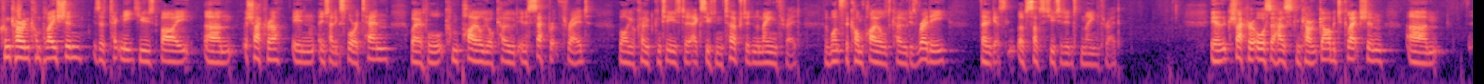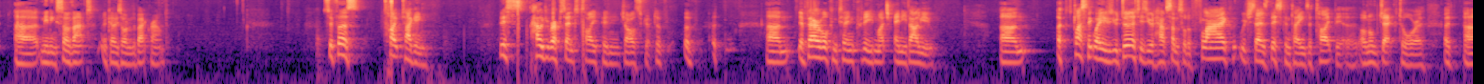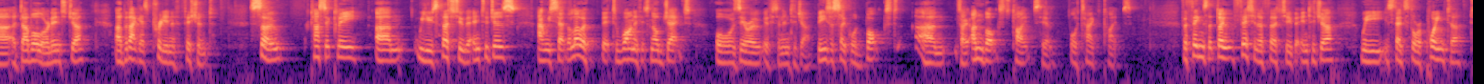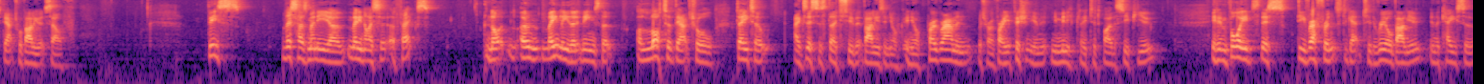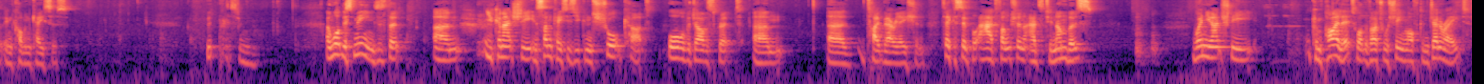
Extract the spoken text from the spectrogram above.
Concurrent compilation is a technique used by um, Chakra in Internet Explorer 10, where it'll compile your code in a separate thread while your code continues to execute and interpret it in the main thread. And once the compiled code is ready, then it gets substituted into the main thread. Yeah, Chakra also has concurrent garbage collection, um, uh, meaning some of that goes on in the background. So, first, type tagging. This, how do you represent a type in JavaScript? Of, of, um, a variable can contain pretty much any value. Um, a classic way you do it is you would have some sort of flag which says this contains a type, be it an object or a, a, uh, a double or an integer, uh, but that gets pretty inefficient. So, classically, um, we use 32 bit integers and we set the lower bit to 1 if it's an object or 0 if it's an integer. These are so called boxed um, sorry, unboxed types here, or tagged types. For things that don't fit in a 32 bit integer, we instead store a pointer to the actual value itself. This, this has many, uh, many nice effects. Not mainly that it means that a lot of the actual data exists as 32 bit values in your, in your program, which are very efficiently manipulated by the CPU. It avoids this dereference to get to the real value in the case of, in common cases. And what this means is that um, you can actually, in some cases, you can shortcut all the JavaScript um, uh, type variation. Take a simple add function that adds two numbers. When you actually compile it, what the virtual machine will often generate,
